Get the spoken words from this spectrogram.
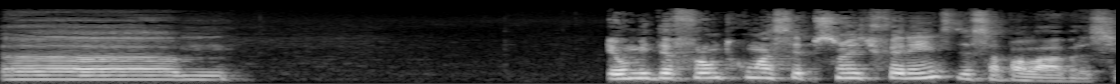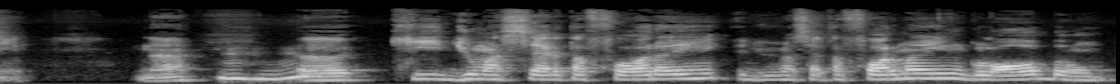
Uh, eu me defronto com acepções diferentes dessa palavra, assim, né? Uhum. Uh, que de uma certa forma, de uma certa forma englobam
